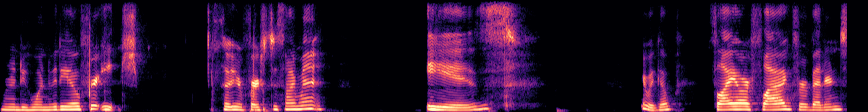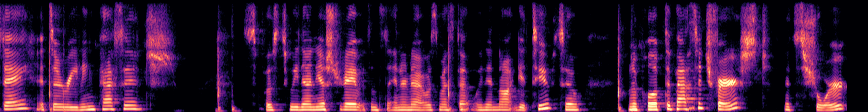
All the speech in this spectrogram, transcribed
we're going to do one video for each. So your first assignment is here we go. Fly our flag for Veterans Day. It's a reading passage. It's supposed to be done yesterday, but since the internet was messed up, we did not get to. So I'm going to pull up the passage first. It's short.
